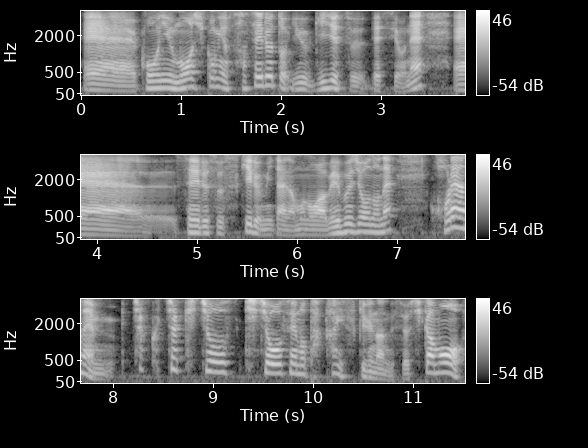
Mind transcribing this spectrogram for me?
えー、購入申し込みをさせるという技術ですよね。え、セールススキルみたいなものは Web 上のね、これはね、めちゃくちゃ貴重、希少性の高いスキルなんですよ。しかも、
